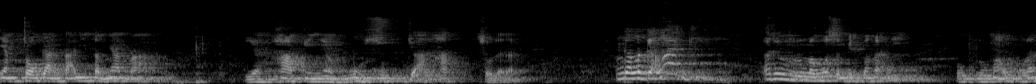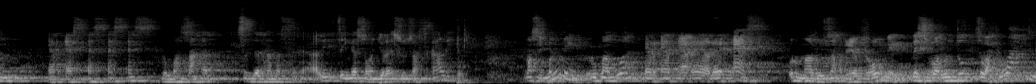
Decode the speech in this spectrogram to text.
yang cowok ganteng ini ternyata ya hatinya busuk, jahat, saudara. Enggak lega lagi. Aduh, rumah gue sempit banget nih. Rumah ukuran RSSSS, rumah sangat sederhana sekali sehingga sonjolnya susah sekali. Masih mending rumah gua RRRRS, rumah rusak dari rombeng, resiko untuk sewaktu-waktu.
